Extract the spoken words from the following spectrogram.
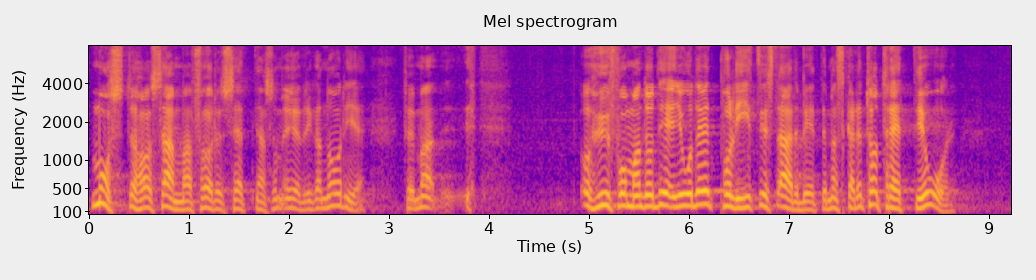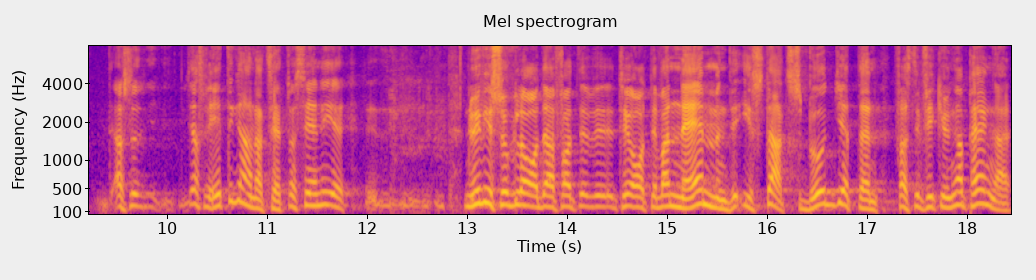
måste ha samme förutsättningar som övriga Norge. För man, och hur får man då det? Jo, det är ett politiskt arbete, men ska det ta 30 år? Alltså, jag vet inget annat sätt. Vad säger ni? Nu är vi så glada för att teatern var nämnd i statsbudgeten, fast vi fick ju inga pengar.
